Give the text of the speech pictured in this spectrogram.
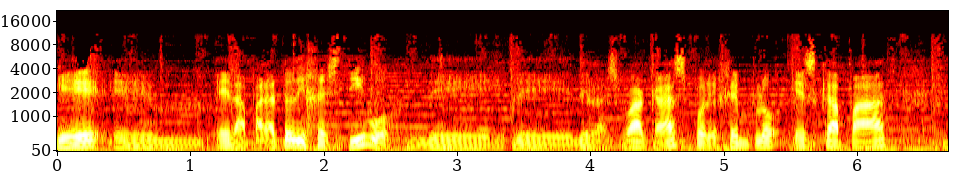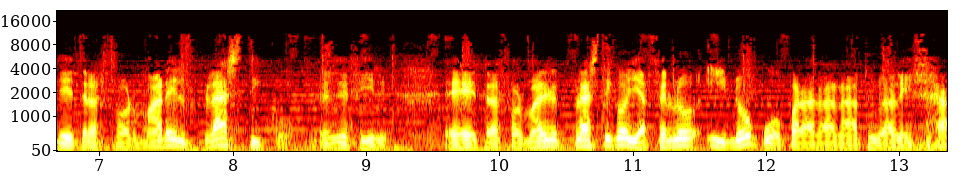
que em, el aparato digestivo de, las vacas, por ejemplo, es capaz de transformar el plástico, es decir, eh, transformar el plástico y hacerlo inocuo para la naturaleza.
